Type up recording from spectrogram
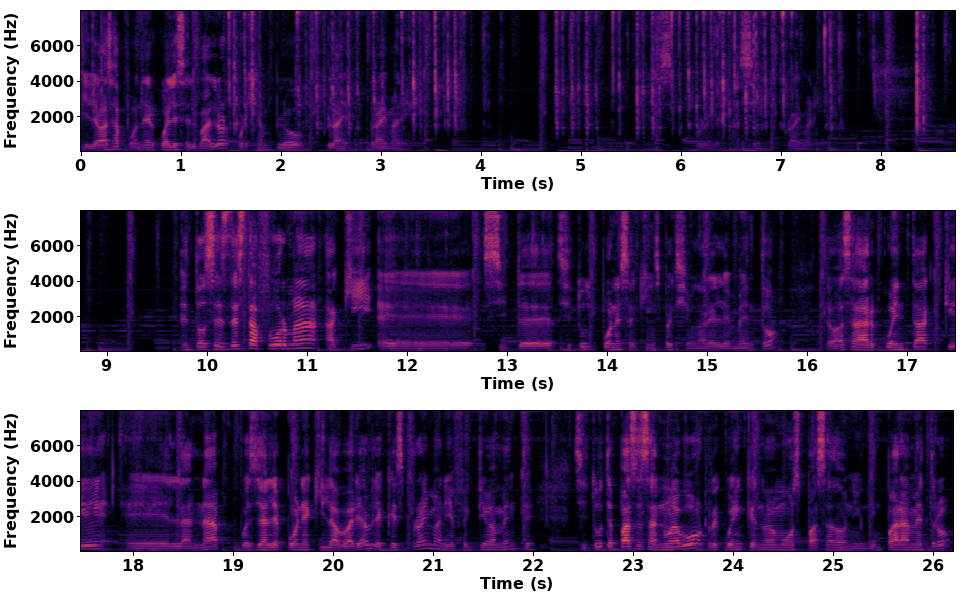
Y le vas a poner cuál es el valor, por ejemplo, primary. Entonces, de esta forma, aquí, eh, si, te, si tú pones aquí inspeccionar elemento, te vas a dar cuenta que eh, la NAP pues ya le pone aquí la variable que es primary efectivamente. Si tú te pasas a nuevo, recuerden que no hemos pasado ningún parámetro.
